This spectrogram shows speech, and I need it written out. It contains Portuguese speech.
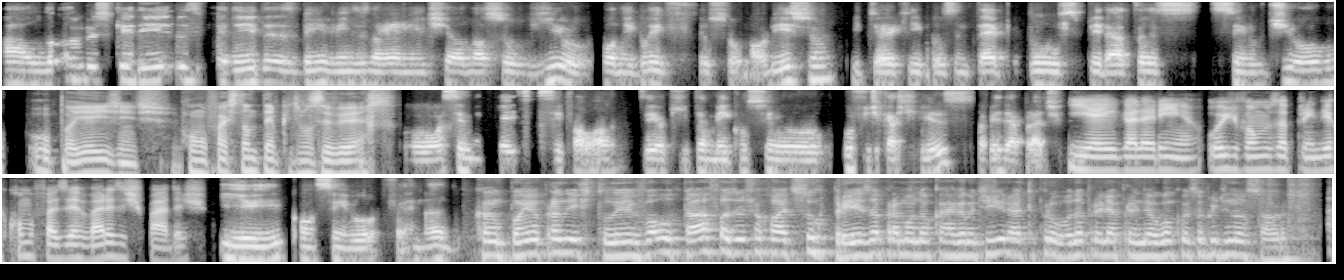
Alô, meus queridos e queridas, bem-vindos novamente ao nosso Rio Poneglyph. Eu sou o Maurício e estou aqui com os intérpretes piratas Senhor Diogo. Opa, e aí, gente? Como faz tanto tempo que a gente não se vê. Ou semana que esqueci de falar. Estou aqui também com o senhor Rufo de Caxias, para perder a prática. E aí, galerinha, hoje vamos aprender como fazer várias espadas. E aí, com o senhor Fernando. Campanha pra Nestlé voltar a fazer o chocolate surpresa pra mandar um carregamento direto pro Oda pra ele aprender alguma coisa sobre dinossauro.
